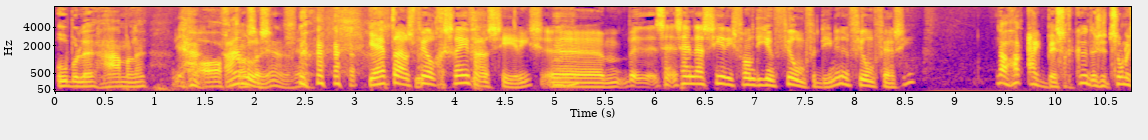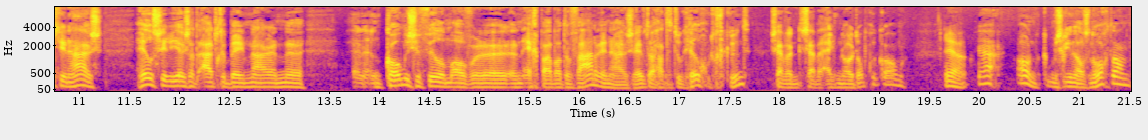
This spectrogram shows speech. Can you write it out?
Oebelen, Hamelen. Ja, oh, Hamelen, ja, ja. Je hebt trouwens veel geschreven aan series. Mm -hmm. uh, zijn, zijn daar series van die een film verdienen, een filmversie? Nou, had eigenlijk best gekund als je het zonnetje in huis heel serieus had uitgebeend naar een... Uh, een, een, komische film over uh, een echtpaar wat een vader in huis heeft. Dat had natuurlijk heel goed gekund. Zijn we, zijn we eigenlijk nooit opgekomen. Ja. ja. Oh, misschien alsnog dan.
